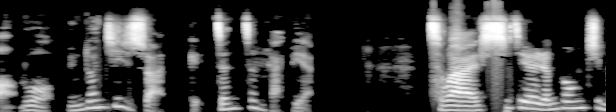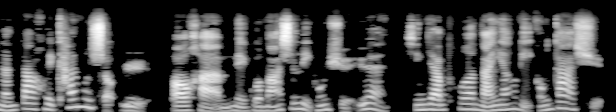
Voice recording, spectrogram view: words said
网络、云端计算给真正改变。此外，世界人工智能大会开幕首日，包含美国麻省理工学院、新加坡南洋理工大学、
